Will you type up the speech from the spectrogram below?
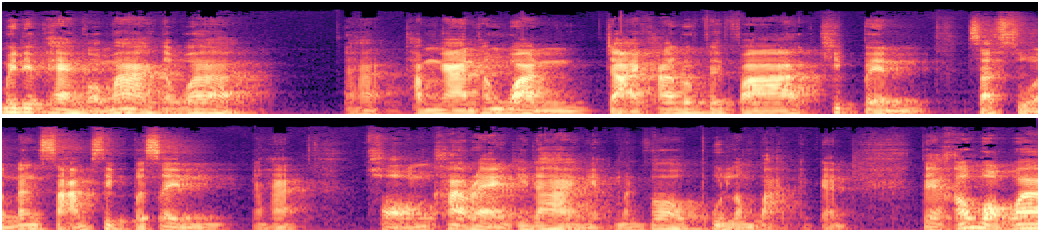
ไม่ได้แพงกว่ามากแต่ว่านะฮะทำงานทั้งวันจ่ายค่ารถไฟฟ้าคิดเป็นสัดส่วนตั้ง 30%นะฮะ ของค่าแรงที่ได้เนี่ยมันก็พูดลำบากเหมือนกัน แต่เขาบอกว่า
